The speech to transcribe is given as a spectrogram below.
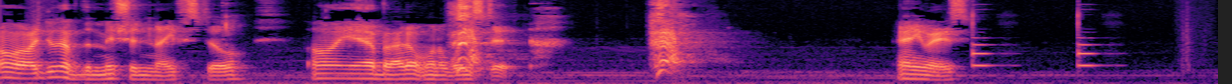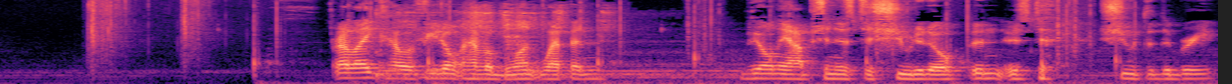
Oh, I do have the mission knife still. Oh yeah, but I don't want to waste it. Anyways. I like how if you don't have a blunt weapon, the only option is to shoot it open, is to shoot the debris.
